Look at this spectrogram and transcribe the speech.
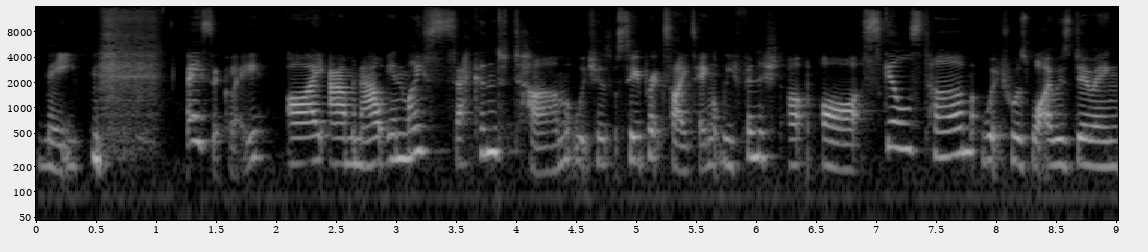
me. Basically, I am now in my second term, which is super exciting. We finished up our skills term, which was what I was doing.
